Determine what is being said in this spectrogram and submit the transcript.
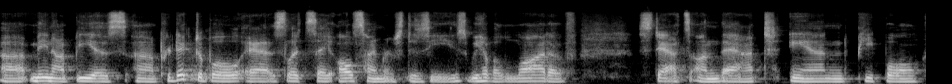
uh, may not be as uh, predictable as, let's say, Alzheimer's disease. We have a lot of stats on that, and people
